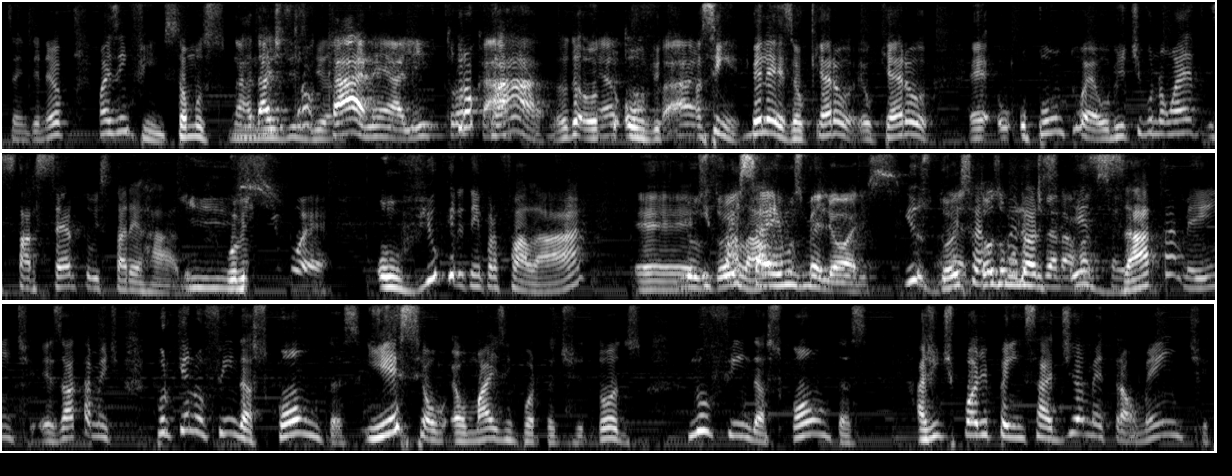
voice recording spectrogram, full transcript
Você entendeu? Mas enfim, estamos. Na verdade, trocar, né? Ali, trocar. trocar. É, ouvir. trocar. Assim, beleza, eu quero. Eu quero é, o, o, ponto é: o objetivo não é estar certo ou estar errado. Isso. O objetivo é ouvir o que ele tem para falar. É, e os e dois falar... saímos melhores. E os dois é, saímos melhores. Exatamente, exatamente. Porque no fim das contas, e esse é o, é o mais importante de todos, no fim das contas, a gente pode pensar diametralmente,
